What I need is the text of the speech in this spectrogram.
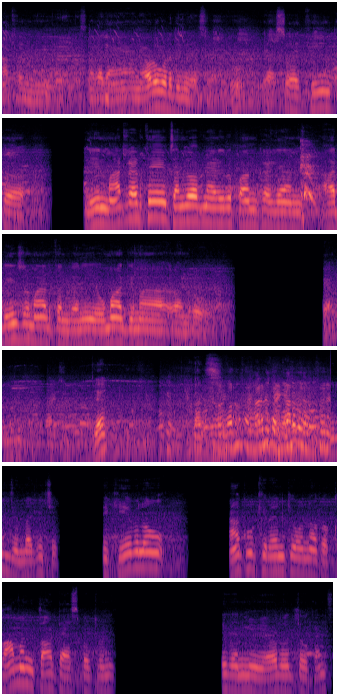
మాట్లాడింది నాకు అది ఆయన ఎవడో కూడా తెలియదు అసలు సో ఐ థింక్ నేను మాట్లాడితే చంద్రబాబు నాయుడు గారు పవన్ కళ్యాణ్ ఆ రేంజ్లో మాట్లాడతాను కానీ ఉమా గిమా అందరూ గురించి ఇందాకే చెప్పి ఇది కేవలం నాకు కిరణ్కి ఉన్న ఒక కామన్ థాట్ ఆస్పెక్ట్లోని లేదని మేము ఎవరితో కన్సి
